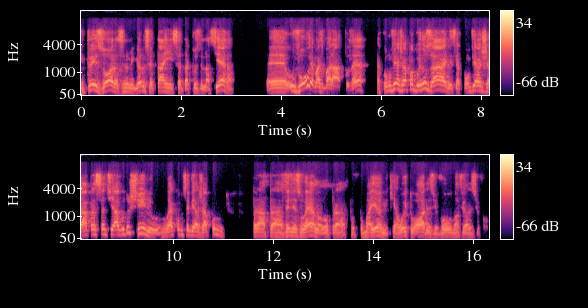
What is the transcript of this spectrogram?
em três horas, se não me engano, você está em Santa Cruz de la Sierra, é, o voo é mais barato, né? É como viajar para Buenos Aires, é como viajar para Santiago do Chile, não é como você viajar por, para Venezuela ou para Miami, que é oito horas de voo, nove horas de voo.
